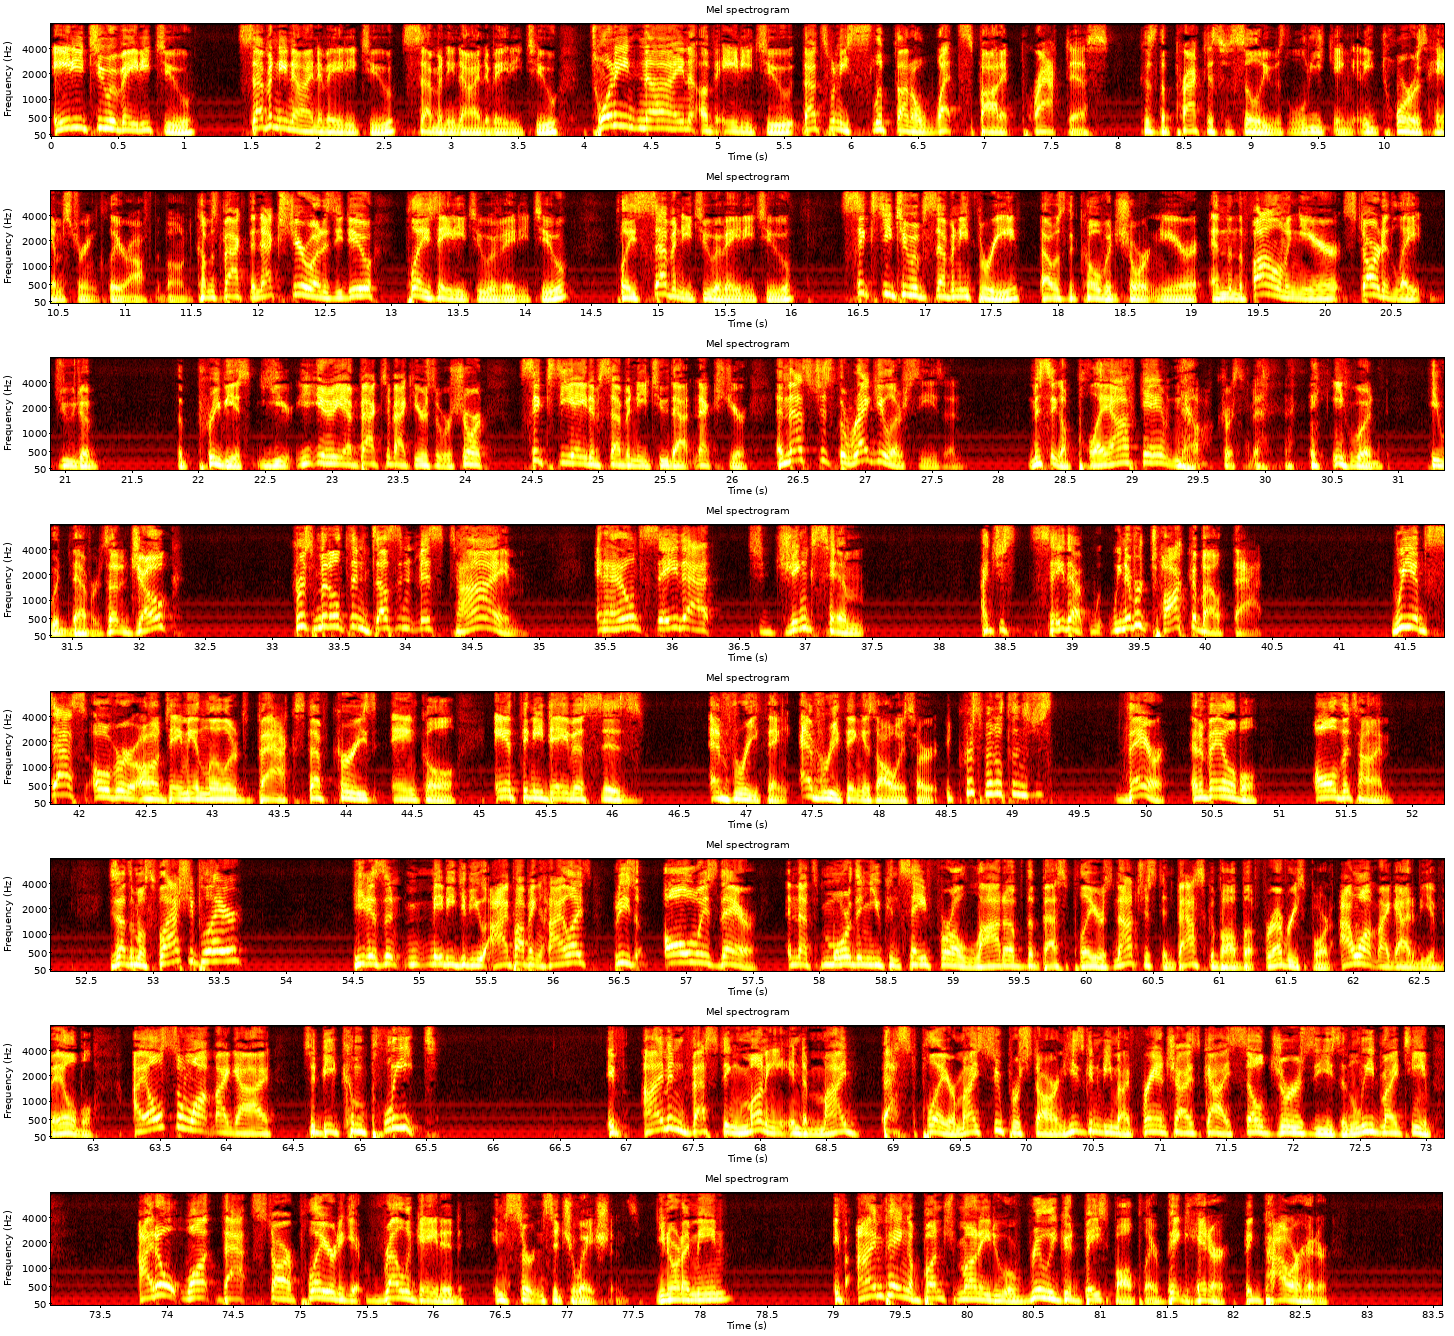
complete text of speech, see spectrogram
82 of 82, 79 of 82, 79 of 82, 29 of 82. That's when he slipped on a wet spot at practice because the practice facility was leaking and he tore his hamstring clear off the bone. Comes back the next year. What does he do? Plays 82 of 82, plays 72 of 82, 62 of 73. That was the COVID shortened year. And then the following year started late due to the previous year. You know, you had back to back years that were short. 68 of 72 that next year. And that's just the regular season. Missing a playoff game? No, Khris, Middleton, he would he would never. Is that a joke? Khris Middleton doesn't miss time. And I don't say that to jinx him. I just say that we never talk about that. We obsess over, oh, Damian Lillard's back, Steph Curry's ankle, Anthony Davis's everything. Everything is always hurt. Khris Middleton's just there and available all the time. He's not the most flashy player. He doesn't maybe give you eye popping highlights, but he's always there. And that's more than you can say for a lot of the best players, not just in basketball, but for every sport. I want my guy to be available. I also want my guy to be complete. If I'm investing money into my best player, my superstar, and he's going to be my franchise guy, sell jerseys and lead my team, I don't want that star player to get relegated in certain situations. You know what I mean? If I'm paying a bunch of money to a really good baseball player, big hitter, big power hitter,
